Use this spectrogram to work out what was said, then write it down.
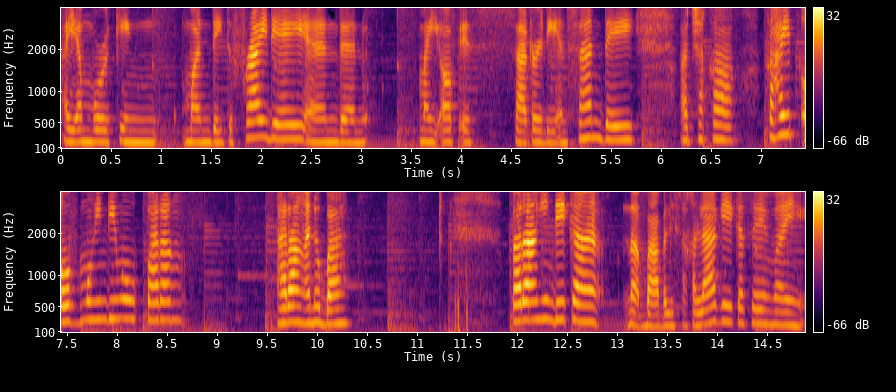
I am working Monday to Friday and then my off is Saturday and Sunday. At saka, kahit off mo, hindi mo parang, parang ano ba, parang hindi ka nababalisa ka lagi kasi may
